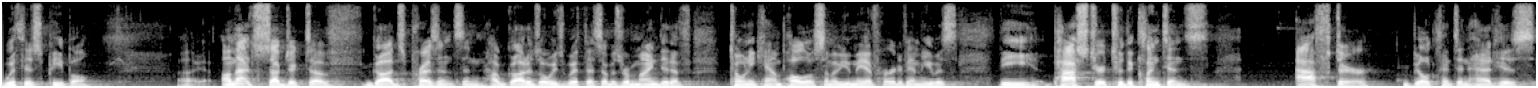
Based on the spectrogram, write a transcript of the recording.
with his people. Uh, on that subject of God's presence and how God is always with us, I was reminded of Tony Campolo. Some of you may have heard of him. He was the pastor to the Clintons after Bill Clinton had his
